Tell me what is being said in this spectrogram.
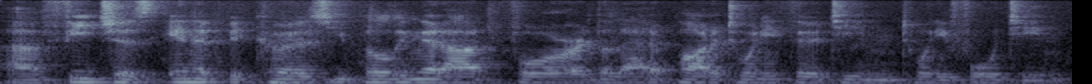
uh, features in it because you're building that out for the latter part of 2013 2014.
